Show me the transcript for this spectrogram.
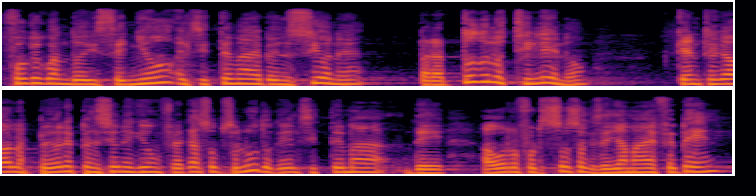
fue que cuando diseñó el sistema de pensiones para todos los chilenos, que ha entregado las peores pensiones, que es un fracaso absoluto, que es el sistema de ahorro forzoso que se llama AFP,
